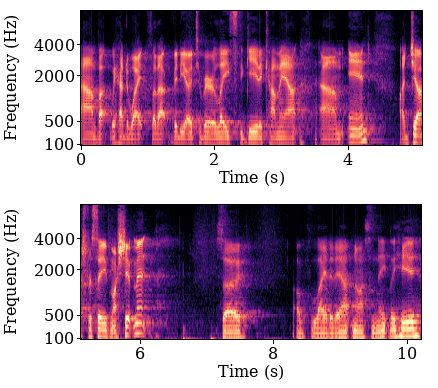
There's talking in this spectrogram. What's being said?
um, but we had to wait for that video to be released, the gear to come out, um, and I just received my shipment. So I've laid it out nice and neatly here.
